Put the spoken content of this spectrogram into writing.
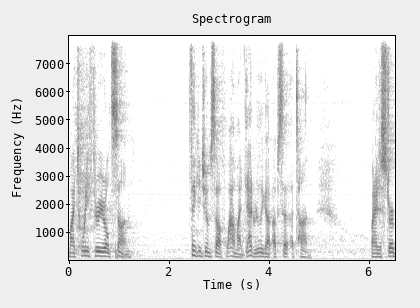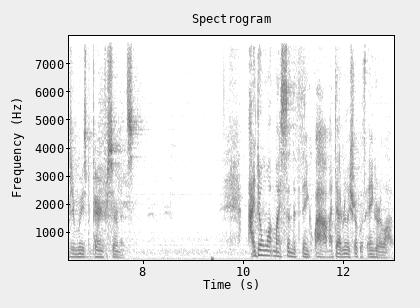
my 23 year old son thinking to himself, wow, my dad really got upset a ton when I disturbed him when he was preparing for sermons. I don't want my son to think, wow, my dad really struggled with anger a lot.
